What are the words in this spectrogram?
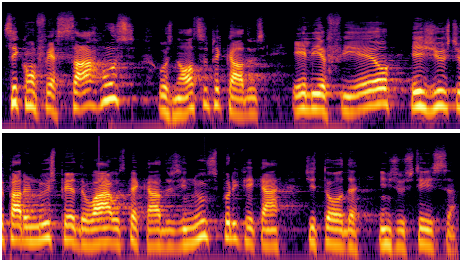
se confessarmos os nossos pecados, ele é fiel e justo para nos perdoar os pecados e nos purificar de toda injustiça.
